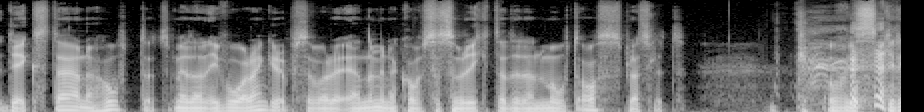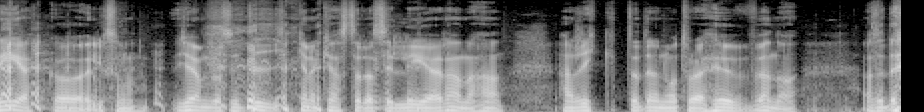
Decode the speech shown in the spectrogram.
det, externa hotet. Medan i våran grupp så var det en av mina kompisar som riktade den mot oss plötsligt. Och vi skrek och liksom gömde oss i diken och kastade oss i leran och han, han riktade den mot våra huvuden. Och, alltså det,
